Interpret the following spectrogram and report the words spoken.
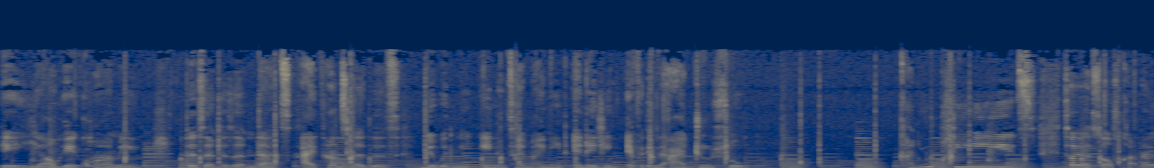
hey Yao, hey Kwame, this and this and that. I can't let this be with me anytime. I need energy in everything that I do. So, can you please tell yourself, can I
